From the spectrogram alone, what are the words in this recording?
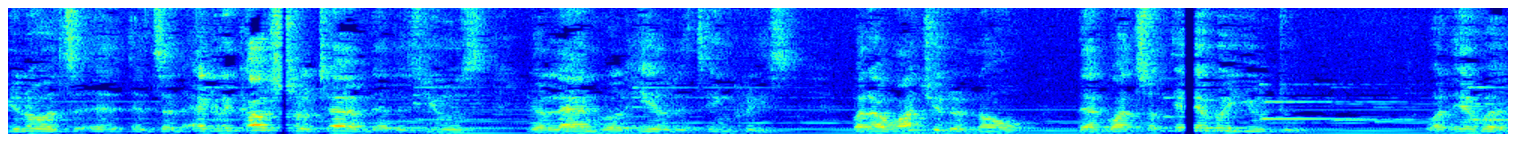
you know it's it's an agricultural term that is used. Your land will heal its increase. But I want you to know that whatsoever you do, whatever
